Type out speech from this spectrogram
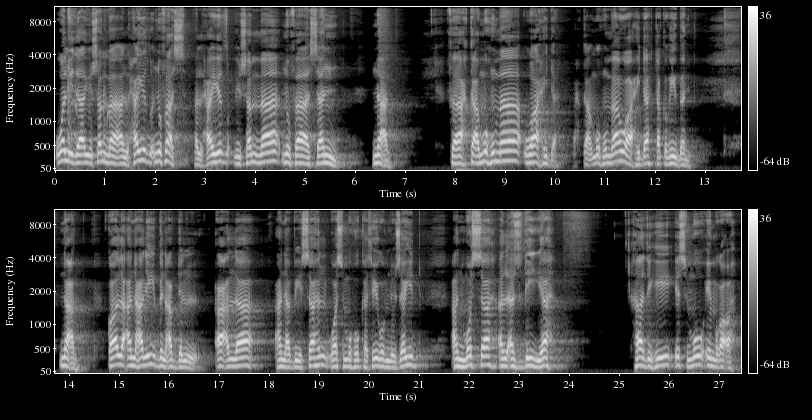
ولذا يسمى الحيض نفاس. الحيض يسمى نفاسا. نعم. فأحكامهما واحدة. أحكامهما واحدة تقريبا. نعم. قال عن علي بن عبد الأعلى عن أبي سهل واسمه كثير بن زيد عن مسة الأزدية. هذه اسم امرأة.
